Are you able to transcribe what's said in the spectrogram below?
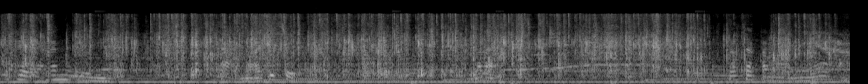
ก็พยายามให้มันลืมด่างน้อยที่สุดนั่นแหละก็จะประมาณนี้ค่ะ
